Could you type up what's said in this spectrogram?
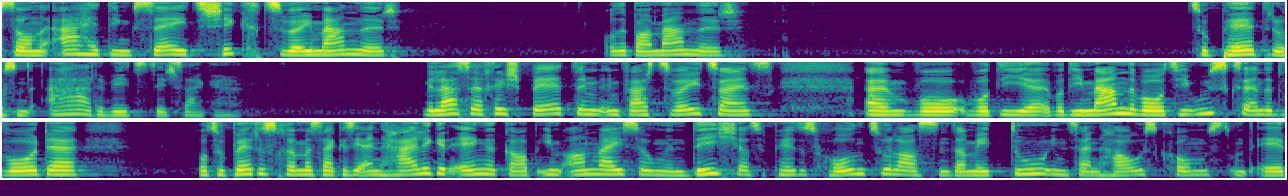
sondern er hat ihm gesagt, schick zwei Männer oder ein paar Männer zu Petrus und er wird es dir sagen. Wir lesen ein bisschen später im Vers 22, ähm, wo, wo, die, wo die Männer, wo sie ausgesendet wurden, wo zu Petrus kommen, sagen sie, ein heiliger Engel gab ihm Anweisungen, dich, also Petrus, holen zu lassen, damit du in sein Haus kommst und er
